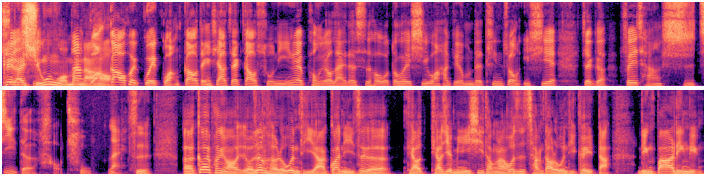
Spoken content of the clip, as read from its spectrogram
可以来询问我们。那广告会归广告，等一下再告诉你。因为朋友来的时候，我都会希望他给我们的听众一些这个非常实际的好处。来，是，呃，各位朋友有任何的问题啊，关于这个调调节免疫系统啊，或者是肠道的问题，可以打零八零零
